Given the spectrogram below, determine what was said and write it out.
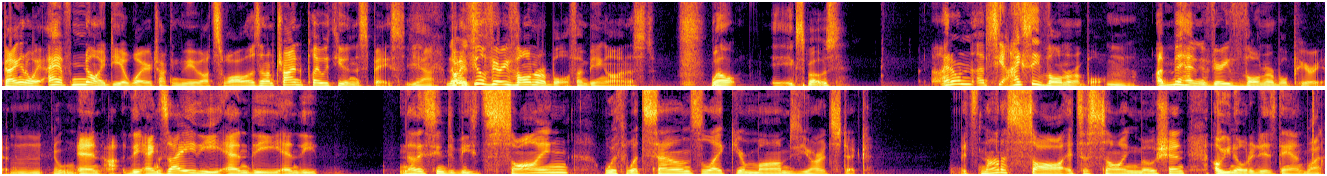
banging away. I have no idea why you're talking to me about swallows, and I'm trying to play with you in the space. Yeah. No, but I feel very vulnerable if I'm being honest. well, exposed. I don't uh, see. I say vulnerable. I've been having a very vulnerable period, Ooh. and uh, the anxiety and the and the now they seem to be sawing with what sounds like your mom's yardstick. It's not a saw; it's a sawing motion. Oh, you know what it is, Dan? What?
